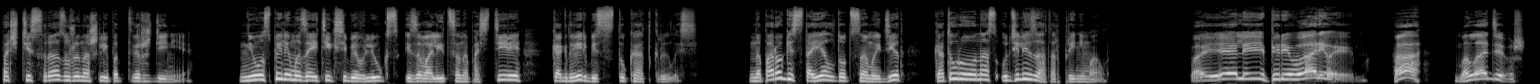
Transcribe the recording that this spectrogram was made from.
почти сразу же нашли подтверждение. Не успели мы зайти к себе в люкс и завалиться на постели, как дверь без стука открылась. На пороге стоял тот самый дед, который у нас утилизатор принимал. «Поели и перевариваем? А, молодежь!»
